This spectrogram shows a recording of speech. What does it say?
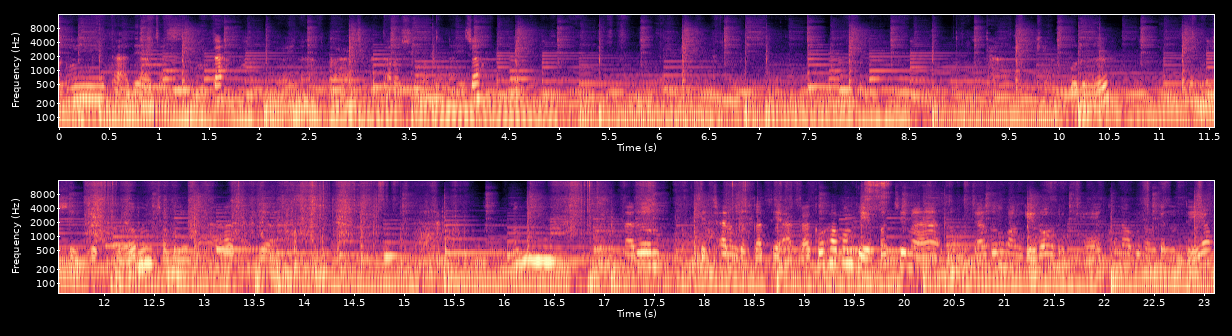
완성이 다 되어졌습니다. 여기는 아까 제가 떨어진 어떤 아이죠? 자, 이렇게 얼굴을 내밀 수 있게끔 정리가 다 되어졌습니다. 음, 나름 괜찮은 것 같아요. 아까 그 화분도 예뻤지만 너무 작은 관계로 이렇게 큰 화분 옮겼는데요.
